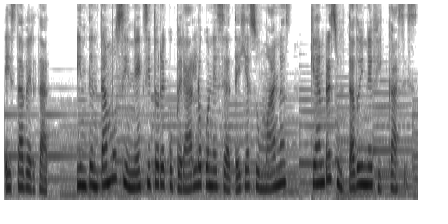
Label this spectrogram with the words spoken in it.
esta verdad. Intentamos sin éxito recuperarlo con estrategias humanas que han resultado ineficaces,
